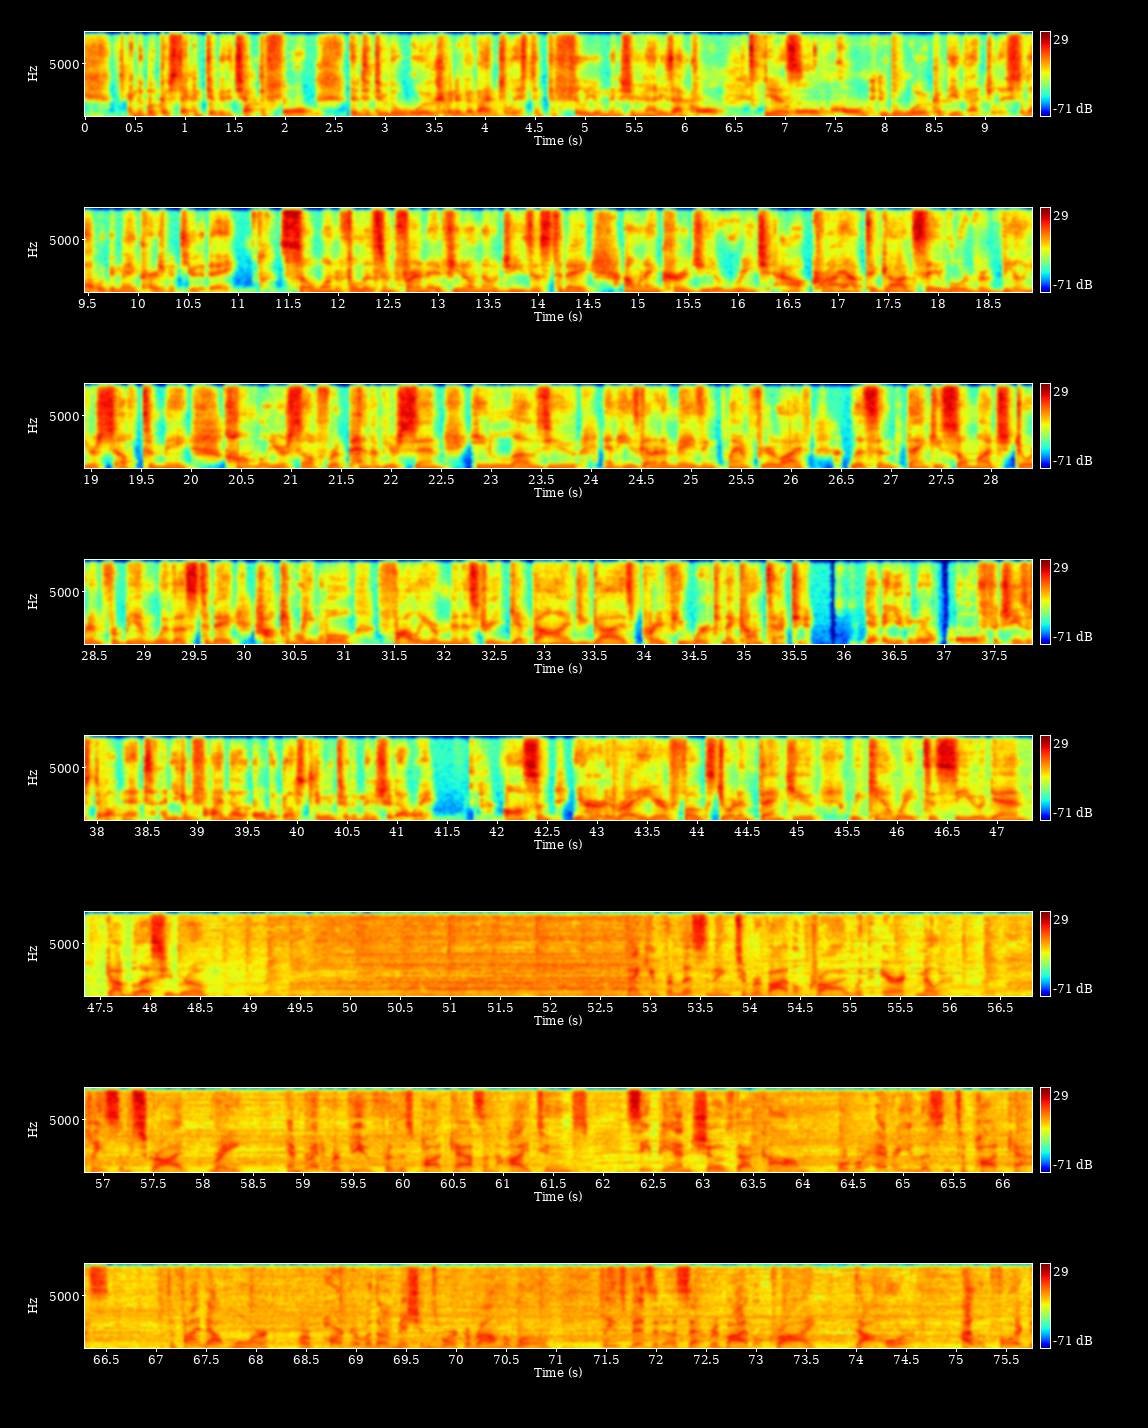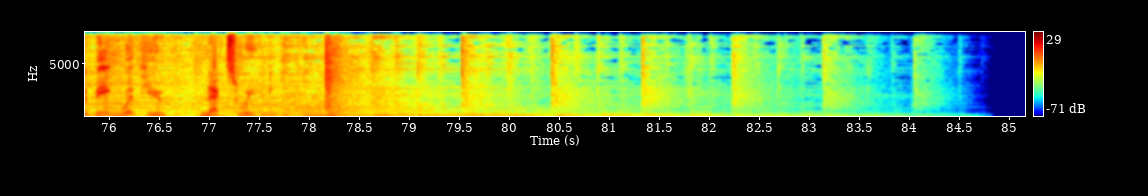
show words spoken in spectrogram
in the book of Second Timothy, chapter four, that to do the work of an evangelist and fulfill your ministry. Mm. That is our call. Yes. We're all called to do the work of the evangelist. So that would be my encouragement to you today. So wonderful. Listen, friend, if you don't know Jesus today, I want to encourage you to reach out, cry out to God, say, Lord, reveal yourself to me. Humble yourself, repent of your sin. He loves you and he's got an amazing plan for your life. Listen, thank you so much, Jordan, for being with us today. How can oh, people follow your ministry, get behind you guys, pray for you? Where can they contact you? Yeah, you can go to allforjesus.net and you can find out all that God's doing through the ministry that way. Awesome. You heard it right here, folks. Jordan, thank you. We can't wait to see you again. God bless you, bro. Thank you for listening to Revival Cry with Eric Miller. Please subscribe, rate, and write a review for this podcast on iTunes, cpnshows.com, or wherever you listen to podcasts. To find out more or partner with our missions work around the world, please visit us at revivalcry.org. I look forward to being with you next week.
